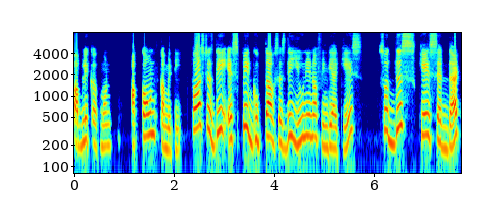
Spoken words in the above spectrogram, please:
public account, account committee. First is the SP Gupta versus the Union of India case. So this case said that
